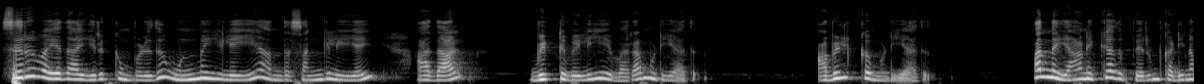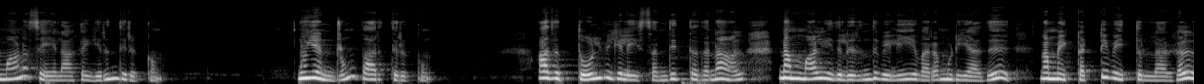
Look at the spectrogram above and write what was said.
சிறு வயதாய் இருக்கும் பொழுது உண்மையிலேயே அந்த சங்கிலியை அதால் விட்டு வெளியே வர முடியாது. அவிழ்க்க முடியாது. அந்த யானைக்கு அது பெரும் கடினமான செயலாக இருந்திருக்கும். முயன்றும் பார்த்திருக்கும். அது தோல்விகளை சந்தித்ததனால் நம்மால் இதிலிருந்து வெளியே வர முடியாது. நம்மை கட்டி வைத்துள்ளார்கள்.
